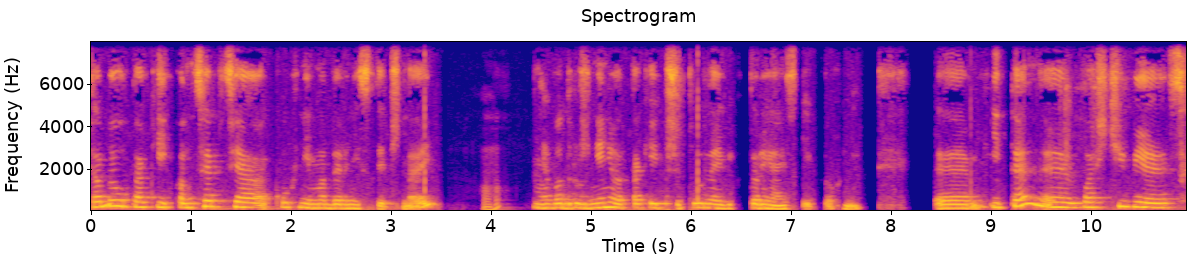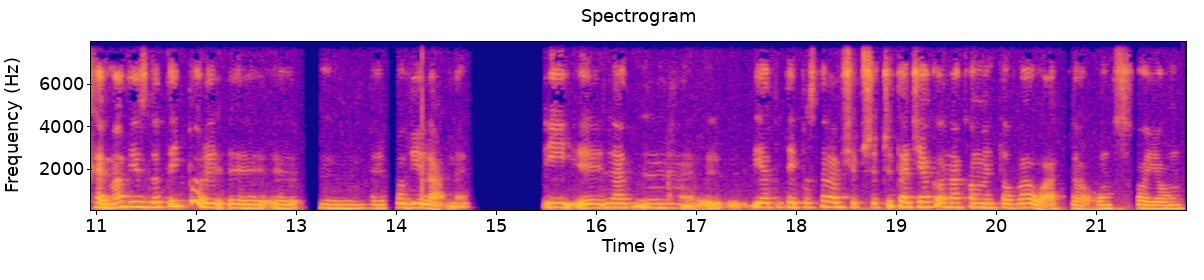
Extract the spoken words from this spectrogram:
to był taki koncepcja kuchni modernistycznej, Aha. w odróżnieniu od takiej przytulnej wiktoriańskiej kuchni. Y, I ten właściwie schemat jest do tej pory powielany. I na, ja tutaj postaram się przeczytać, jak ona komentowała tą swoją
